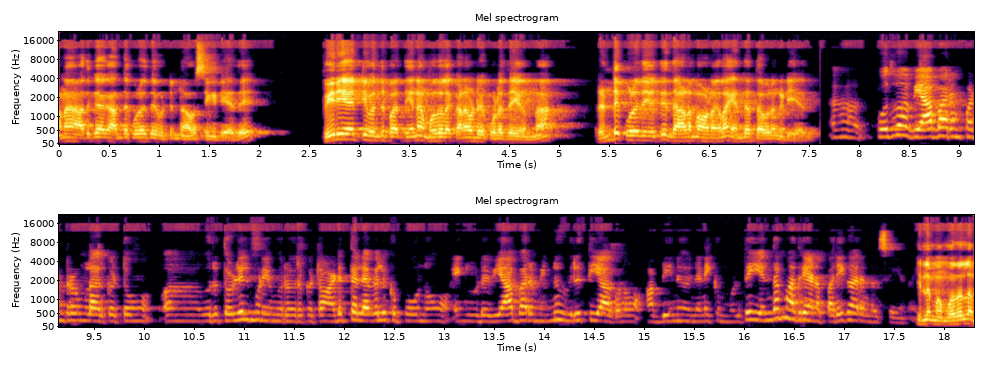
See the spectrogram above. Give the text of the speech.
ஆனால் அதுக்காக அந்த குலதெய்வம் விட்டுன்னு அவசியம் கிடையாது. பீரியாட்டி வந்து பார்த்தீங்கன்னா முதல்ல கணவருடைய குலதெய்வம் தான் ரெண்டு குலதெய்வத்தையும் தாராளமாக வணங்கலாம் எந்த தவறும் கிடையாது. பொதுவா வியாபாரம் பண்றவங்களா இருக்கட்டும் ஒரு தொழில் முனைவோரா இருக்கட்டும் அடுத்த லெவலுக்கு போகணும் எங்களுடைய வியாபாரம் இன்னும் விருத்தியாகணும் அப்படின்னு நினைக்கும் பொழுது எந்த மாதிரியான பரிகாரங்கள் செய்யணும்? இல்லைம்மா முதல்ல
